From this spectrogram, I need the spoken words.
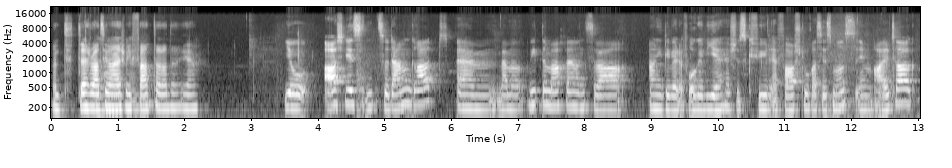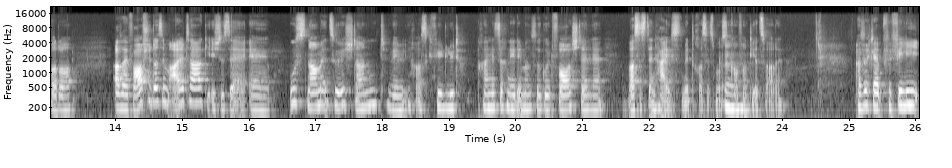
Und der schwarze Mann ist mein. Vater, oder? Ja. Jo, anschließend zu dem gerade, ähm, wenn wir weitermachen, und zwar wollte ich dich fragen, wie hast du das Gefühl, erfährst du Rassismus im Alltag? Oder, also erfährst du das im Alltag? Ist es ein, Ausnahmezustand? Weil ich habe das Gefühl, die Leute können sich nicht immer so gut vorstellen, was es denn heißt, mit Rassismus Mhm. konfrontiert zu werden. Also ich glaube, für viele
